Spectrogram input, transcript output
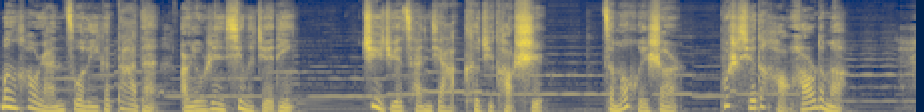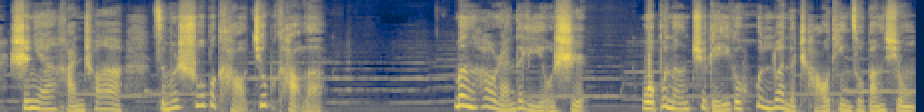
孟浩然做了一个大胆而又任性的决定，拒绝参加科举考试。怎么回事儿？不是学得好好的吗？十年寒窗啊，怎么说不考就不考了？孟浩然的理由是：我不能去给一个混乱的朝廷做帮凶。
